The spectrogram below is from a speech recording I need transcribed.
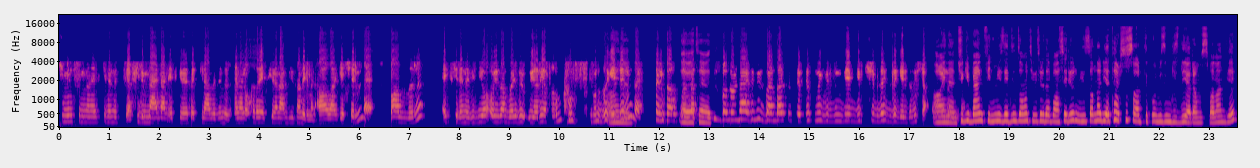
kimin filmden etkilenip ya filmlerden etkilenip etkilenmediğini ben hani o kadar etkilenen bir insan değilim. Hani ağlar geçerim de bazıları etkilenebiliyor. O yüzden böyle bir uyarı yapalım konuştuğumuzda geçelim de Evet evet. Siz bana önerdiniz ben daha çok depresyona girdim diye bir kişi bile bize geri dönüş yaptı. Aynen çünkü ben filmi izlediğim zaman Twitter'da bahsediyorum. İnsanlar yeter sus artık o bizim gizli yaramız falan diye.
